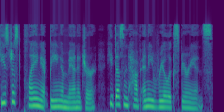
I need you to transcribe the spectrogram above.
He's just playing at being a manager, he doesn't have any real experience.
